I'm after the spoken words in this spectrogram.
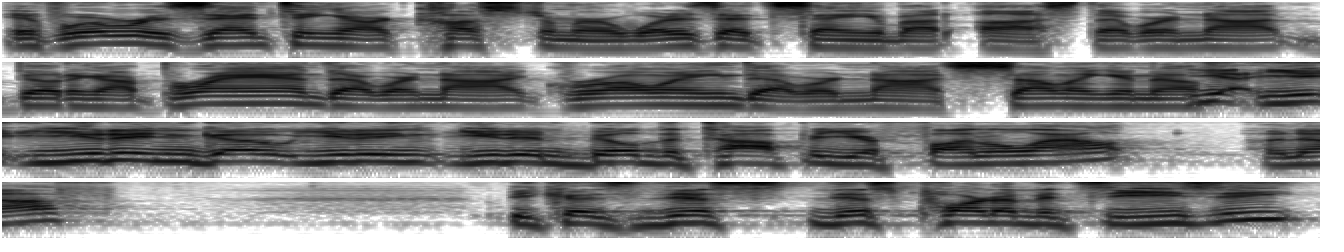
If we're resenting our customer, what is that saying about us? That we're not building our brand, that we're not growing, that we're not selling enough? Yeah, you, you didn't go, you didn't, you didn't build the top of your funnel out enough because this, this part of it's easy.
